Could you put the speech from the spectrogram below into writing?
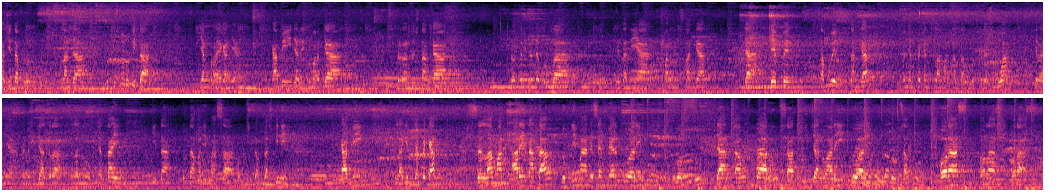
duka cita pun melanda untuk seluruh kita yang merayakannya. Kami dari keluarga Bernardus Tanggang, Dr. Imelda Purba, Yatania Martin Tanggang, dan Depen Samuel Tanggang menyampaikan selamat Natal buat kita semua. Kiranya damai sejahtera selalu menyertai kita, terutama di masa COVID-19 ini. Kami lagi menyampaikan selamat hari Natal 25 Desember 2020 dan tahun baru 1 Januari 2021. Horas, horas, horas.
